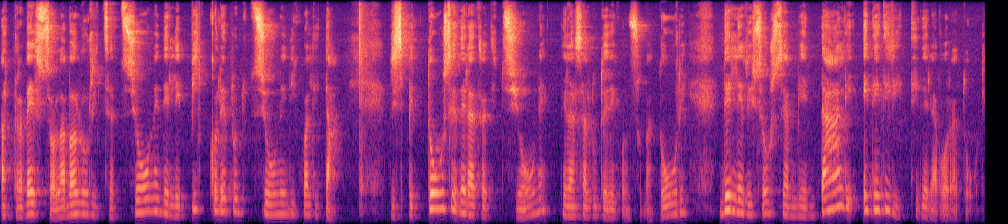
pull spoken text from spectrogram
attraverso la valorizzazione delle piccole produzioni di qualità, rispettose della tradizione, della salute dei consumatori, delle risorse ambientali e dei diritti dei lavoratori.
